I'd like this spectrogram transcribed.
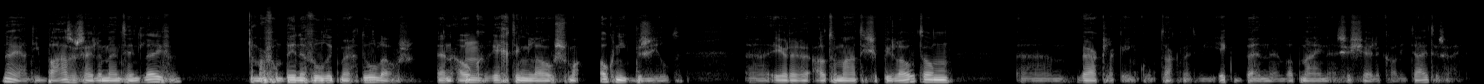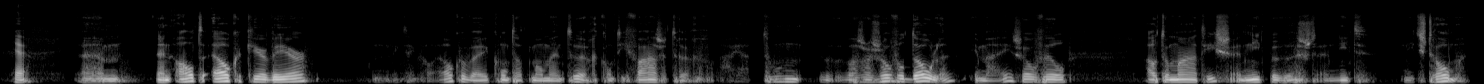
nou ja, die basiselementen in het leven. Maar van binnen voelde ik me echt doelloos. En ook Hmm. richtingloos, maar ook niet bezield. Eh, eerder automatische piloot dan ehm, werkelijk in contact met wie ik ben en wat mijn essentiële kwaliteiten zijn. Ja. Ehm, en altijd, elke keer weer, ik denk wel elke week, komt dat moment terug, komt die fase terug. Van, oh ja, toen was er zoveel dolen in mij, zoveel automatisch en niet bewust en niet, niet stromen.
